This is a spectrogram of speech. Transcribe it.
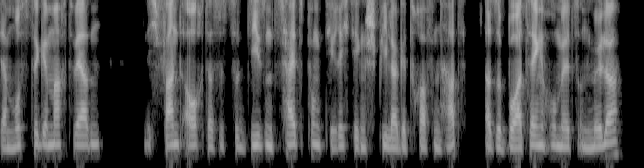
Der musste gemacht werden. Ich fand auch, dass es zu diesem Zeitpunkt die richtigen Spieler getroffen hat. Also Boateng, Hummels und Müller.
